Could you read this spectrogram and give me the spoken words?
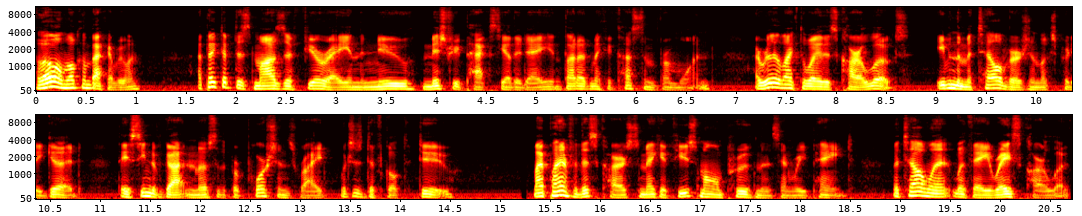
Hello and welcome back everyone. I picked up this Mazda Furai in the new mystery packs the other day and thought I'd make a custom from one. I really like the way this car looks. Even the Mattel version looks pretty good. They seem to have gotten most of the proportions right, which is difficult to do. My plan for this car is to make a few small improvements and repaint. Mattel went with a race car look,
